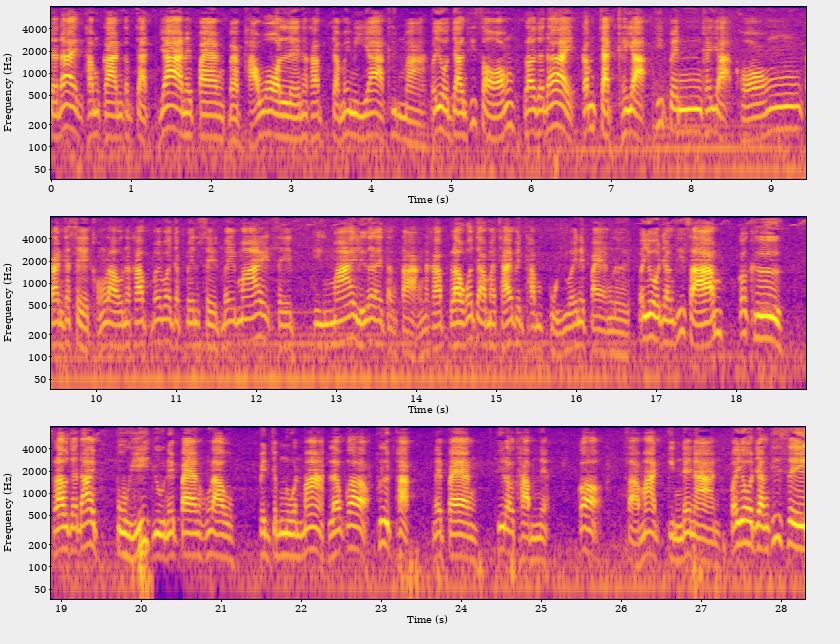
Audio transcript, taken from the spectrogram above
จะได้ทำการกำจัดหญ้าในแปลงแบบถาวรเลยนะครับ จะไม่มีหญ้าขึ้นมา ประโยชน์อย่างที่ 2 เราจะได้กำจัดขยะที่เป็นขยะของการเกษตรของเรานะครับ ไม่ว่าจะเป็นเศษใบไม้ เศษกิ่งไม้หรืออะไรต่างๆนะครับ เราก็จะมาใช้เป็นทำปุ๋ยไว้ในแปลงเลย ประโยชน์อย่างที่ 3 ก็คือ เราจะได้ปุ๋ยอยู่ในแปลงของเราเป็นจำนวนมาก แล้วก็พืชผักในแปลงที่เราทำเนี่ยก็ สามารถกินได้นาน ประโยชน์อย่างที่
